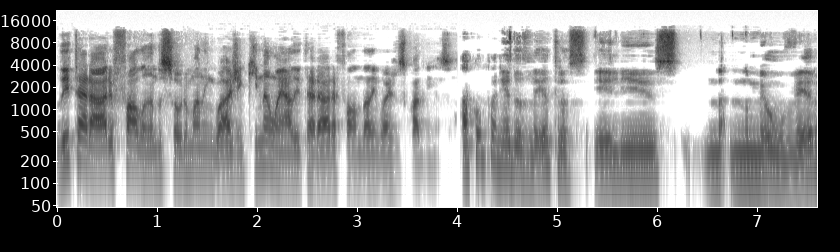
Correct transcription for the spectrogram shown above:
literário, falando sobre uma linguagem que não é a literária, falando da linguagem dos quadrinhos? A Companhia das Letras, eles, no meu ver,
